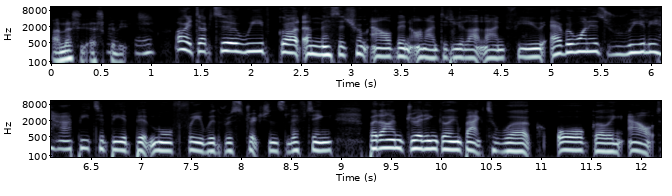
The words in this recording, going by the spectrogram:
unless it escalates. Okay. All right, Doctor, we've got a message from Alvin on our Did You line for you. Everyone is really happy to be a bit more free with restrictions lifting, but I'm dreading going back to work or going out.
